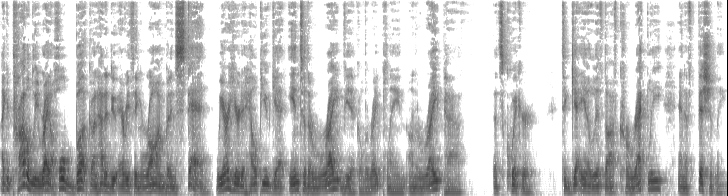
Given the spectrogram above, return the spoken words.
I could probably write a whole book on how to do everything wrong, but instead, we are here to help you get into the right vehicle, the right plane, on the right path that's quicker to get you to lift off correctly and efficiently.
